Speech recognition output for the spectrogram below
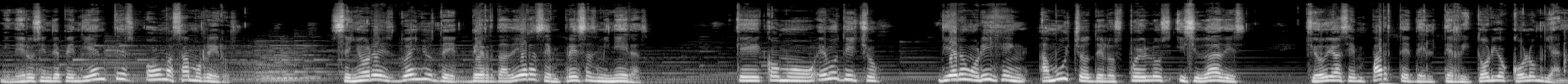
mineros independientes o mazamorreros, señores dueños de verdaderas empresas mineras, que como hemos dicho, dieron origen a muchos de los pueblos y ciudades que hoy hacen parte del territorio colombiano.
